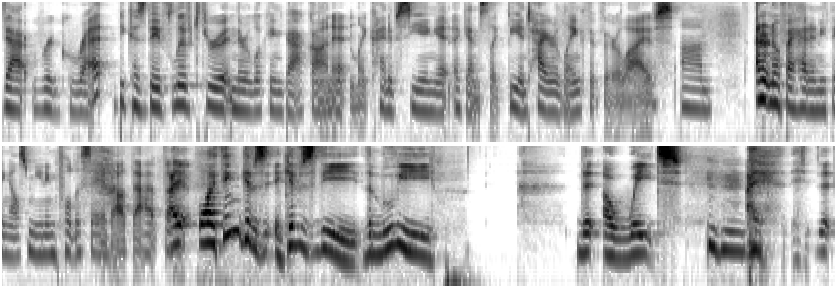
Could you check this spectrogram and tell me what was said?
that regret because they've lived through it and they're looking back on it and like kind of seeing it against like the entire length of their lives. Um, I don't know if I had anything else meaningful to say about that, but I, well, I think it gives it gives the the movie the a weight. Mm-hmm. I, the,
